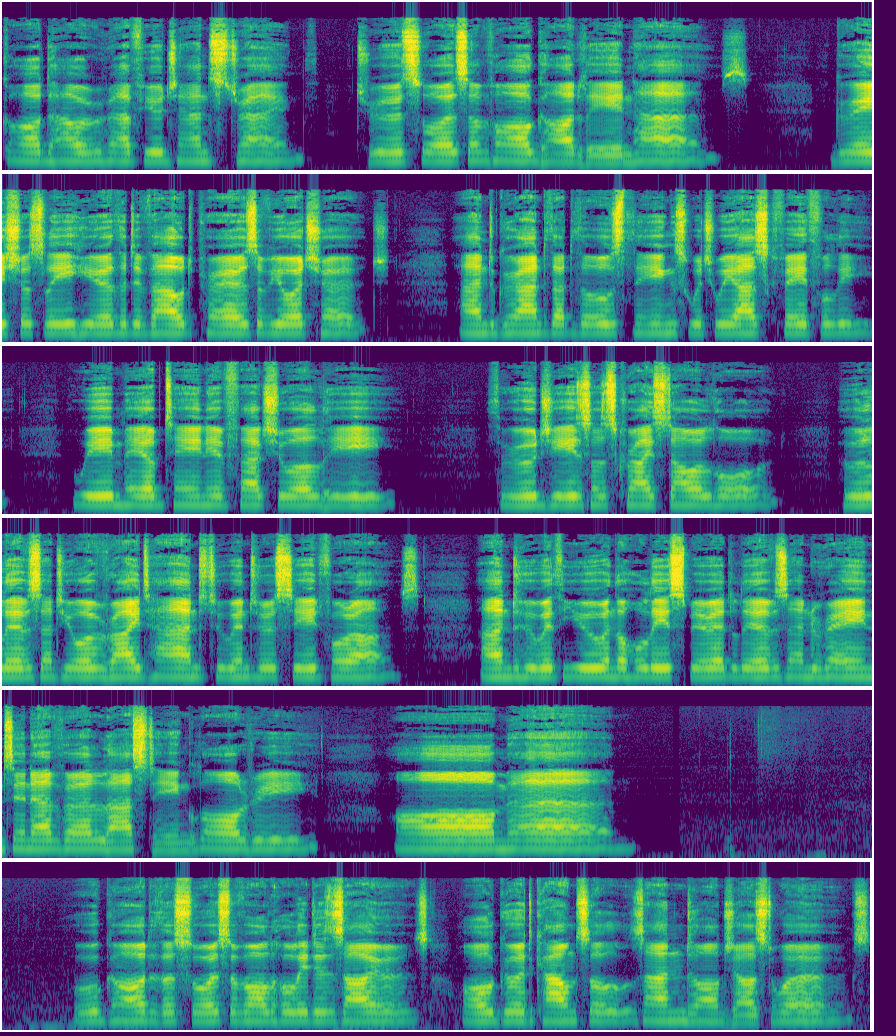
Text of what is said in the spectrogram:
God, our refuge and strength, true source of all godliness, graciously hear the devout prayers of your church, and grant that those things which we ask faithfully we may obtain effectually. Through Jesus Christ our Lord, who lives at your right hand to intercede for us, and who with you and the Holy Spirit lives and reigns in everlasting glory. Amen. O God, the source of all holy desires, all good counsels, and all just works,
